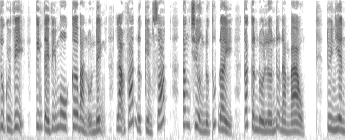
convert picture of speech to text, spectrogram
Thưa quý vị, kinh tế vĩ mô cơ bản ổn định, lạm phát được kiểm soát, tăng trưởng được thúc đẩy, các cân đối lớn được đảm bảo. Tuy nhiên,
